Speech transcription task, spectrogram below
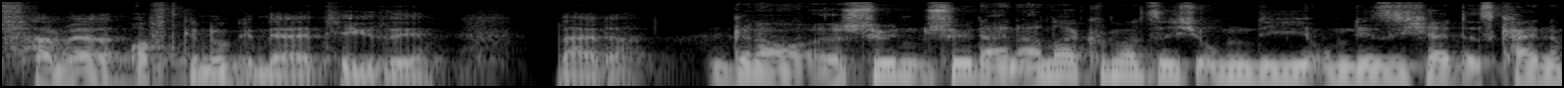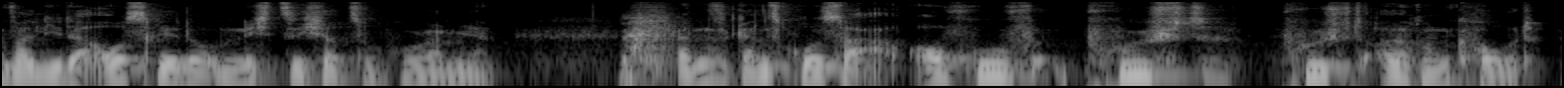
Das haben wir oft genug in der IT gesehen. Leider. Genau. Äh, schön, schön ein anderer kümmert sich um die, um die Sicherheit, ist keine valide Ausrede, um nicht sicher zu programmieren. Ganz, ganz großer Aufruf, prüft, prüft euren Code.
